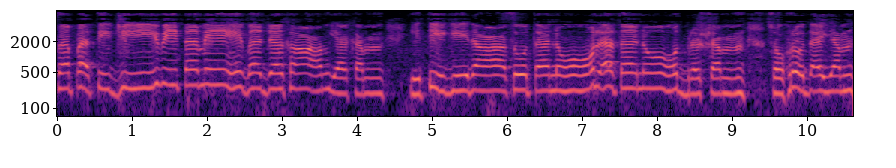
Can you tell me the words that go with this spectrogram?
सपति जीवितमेव जहाम्यहम् इति गिरासुतनोरतनोद्भृशम् सुहृदयम्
